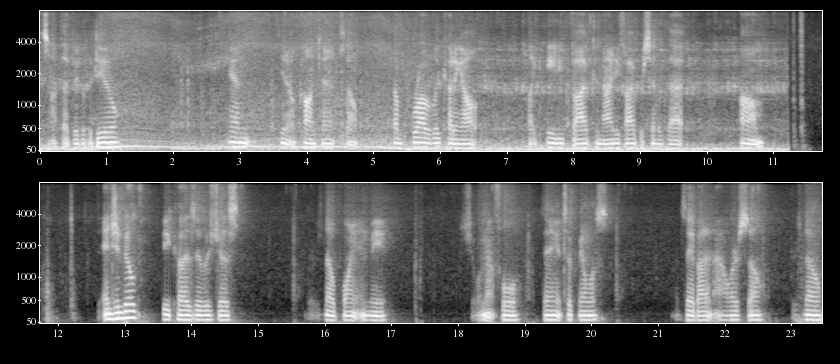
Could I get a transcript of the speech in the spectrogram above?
It's not that big of a deal. And, you know, content, so I'm probably cutting out like 85 to 95% of that um engine build because it was just there was no point in me showing that full thing. It took me almost I'd say about an hour, or so there's no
